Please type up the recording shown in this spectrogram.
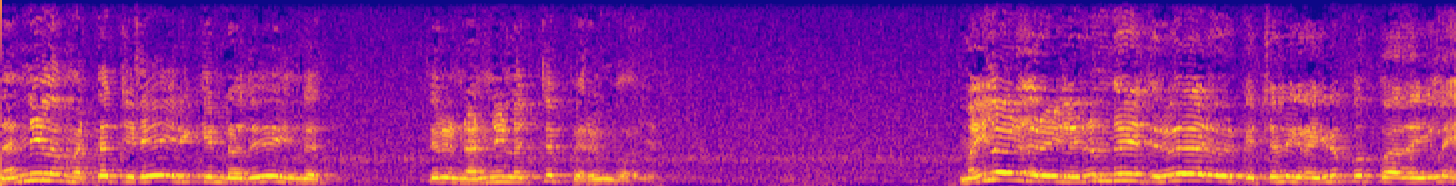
நன்னிலம் வட்டத்திலே இருக்கின்றது இந்த திரு நன்னிலத்து பெருங்கோயில். மயிலாடுதுறையிலிருந்து திருவாரூருக்கு செல்லுகிற இருப்பு பாதையிலே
